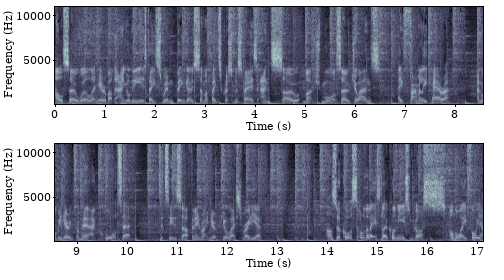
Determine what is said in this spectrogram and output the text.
Also, we'll hear about the Angle New Year's Day swim, bingo, summer fates, Christmas fairs, and so much more. So, Joanne's a family carer, and we'll be hearing from her at quarter to two this afternoon, right here at Pure West Radio. Also, of course, all of the latest local news and goss on the way for you.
